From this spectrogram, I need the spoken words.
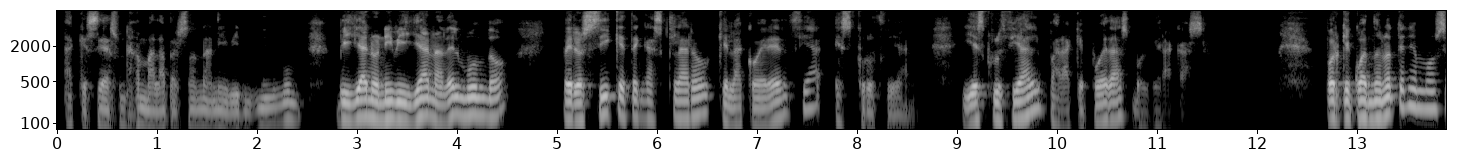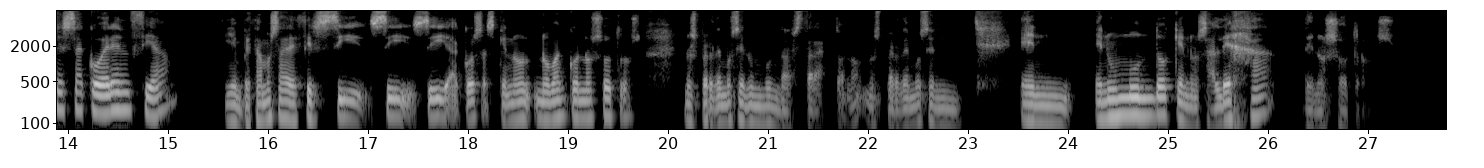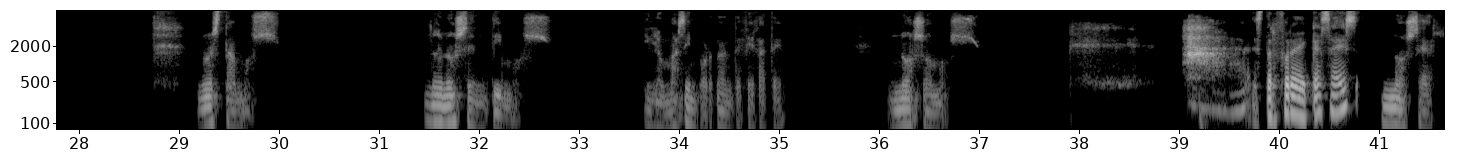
a que seas una mala persona, ni, ni ningún villano ni villana del mundo, pero sí que tengas claro que la coherencia es crucial y es crucial para que puedas volver a casa. Porque cuando no tenemos esa coherencia y empezamos a decir sí, sí, sí a cosas que no, no van con nosotros, nos perdemos en un mundo abstracto, ¿no? Nos perdemos en, en, en un mundo que nos aleja de nosotros no estamos, no nos sentimos. Y lo más importante, fíjate, no somos. Estar fuera de casa es no ser,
